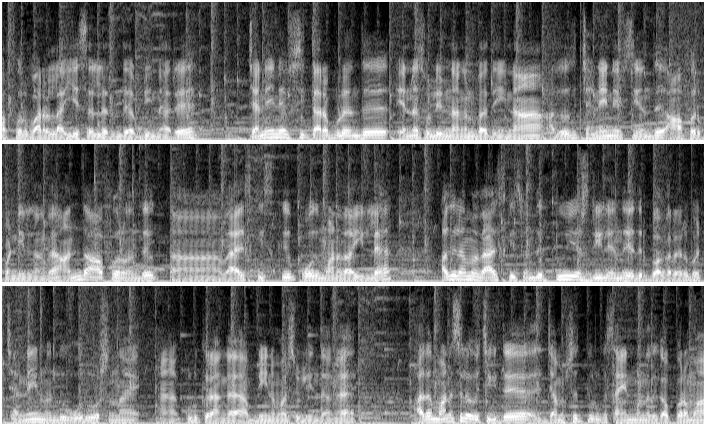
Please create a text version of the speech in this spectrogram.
ஆஃபர் வரலை ஐஎஸ்எல்லேருந்து அப்படின்னாரு. சென்னை எஃப்சி தரப்புலேருந்து என்ன சொல்லியிருந்தாங்கன்னு பார்த்தீங்கன்னா அதாவது சென்னை எஃப்சி வந்து ஆஃபர் பண்ணியிருக்காங்க அந்த ஆஃபர் வந்து வேல்ஸ்கிஸ்க்கு போதுமானதாக இல்லை. அதுவும் இல்லாமல் வேல்ஸ்கிஸ் வந்து டூ இயர்ஸ் டீலேருந்து எதிர்பார்க்குறாரு பட் சென்னையின் வந்து ஒரு வருஷம் தான் கொடுக்குறாங்க அப்படிங்கிற மாதிரி சொல்லியிருந்தாங்க. அதை மனசில் வச்சுக்கிட்டு ஜம்ஷத்பூருக்கு சைன் பண்ணதுக்கப்புறமா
